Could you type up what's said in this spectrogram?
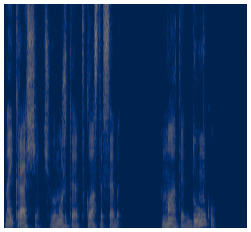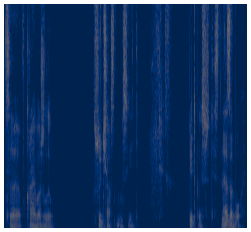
найкраще, що ви можете вкласти в себе. Мати думку це вкрай важливо в сучасному світі. Підписуйтесь, не забувайте.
